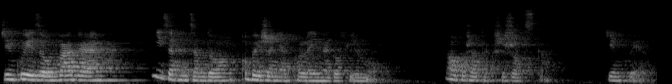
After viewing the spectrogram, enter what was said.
Dziękuję za uwagę i zachęcam do obejrzenia kolejnego filmu. Małgorzata Krzyżowska. Dziękuję.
